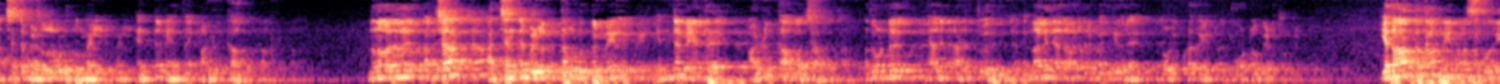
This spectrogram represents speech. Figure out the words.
അച്ഛന്റെ വെള്ളം ഉടുക്കുമേൽ എന്റെ മേത്തെ അഴുക്കാകും. എന്ന് പറഞ്ഞത് അച്ഛ അച്ഛന്റെ വെളുത്ത ഉടുപ്പിന്മേൽ അതുകൊണ്ട് ഞാൻ എന്നെ അടുത്ത് വരുന്നില്ല. എന്നാലും ഞാൻ അവനെ ഒരു പരിധി വരെ തോളിൽ കൂടെ കൈയിട്ട് ഫോട്ടോ ഒക്കെ എടുത്തു. യഥാർത്ഥത്തിൽ പ്രിയമുള്ള സഹോദരി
